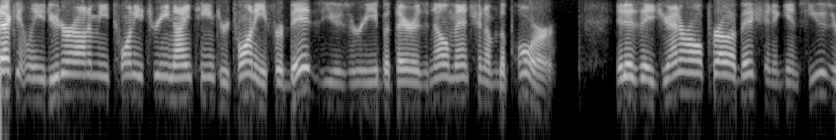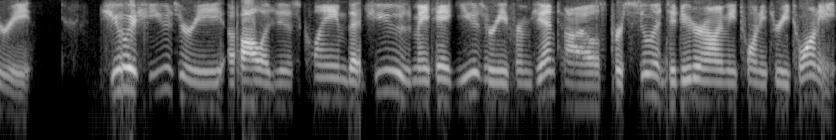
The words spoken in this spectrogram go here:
Secondly, Deuteronomy 23, 19 through 20 forbids usury, but there is no mention of the poor. It is a general prohibition against usury. Jewish usury apologists claim that Jews may take usury from Gentiles pursuant to Deuteronomy 23:20.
